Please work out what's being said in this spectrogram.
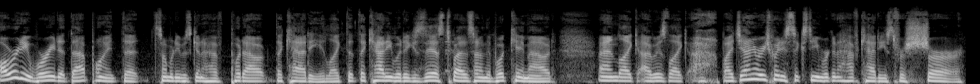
already worried at that point that somebody was going to have put out the caddy, like that the caddy would exist by the time the book came out. And like, I was like, by January 2016, we're going to have caddies for sure.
